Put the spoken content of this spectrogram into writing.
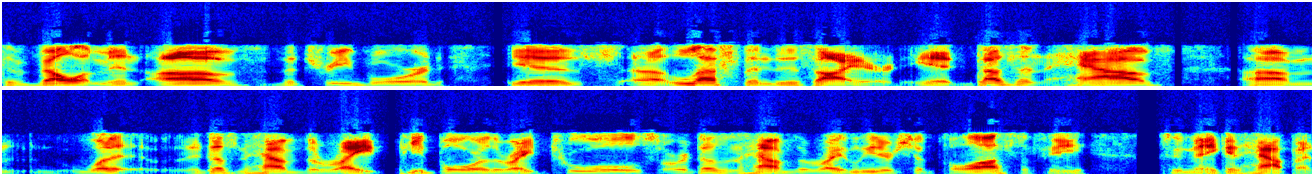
development of the tree board is uh, less than desired. It doesn't have um, what it, it, doesn't have the right people or the right tools, or it doesn't have the right leadership philosophy to make it happen.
